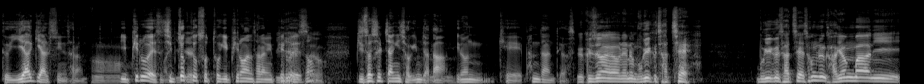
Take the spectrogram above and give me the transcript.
그 이야기할 수 있는 사람 어. 이 필요해서 아, 직접적 소통이 필요한 사람이 필요해서 이해했어요. 비서실장이 적임자다 음. 이렇게 판단되었습니다. 그 전에는 무기 그 자체, 무기 그 자체의 성능 가격만이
